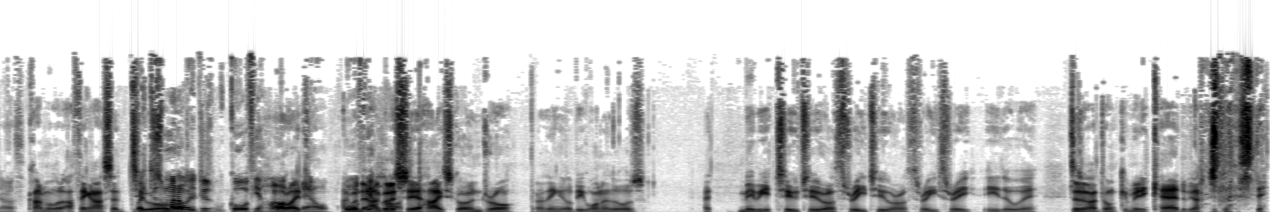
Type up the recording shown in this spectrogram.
Gareth. Can't remember. What, I think I said Well, two. it doesn't all matter. or- what- Just go with your heart All right. now. I'm Go going I'm going to say a high score and draw. I think it'll be one of those. A, maybe a two-two or a three-two or a three-three. Either way. Doesn't I don't really care to be honest at this stage.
